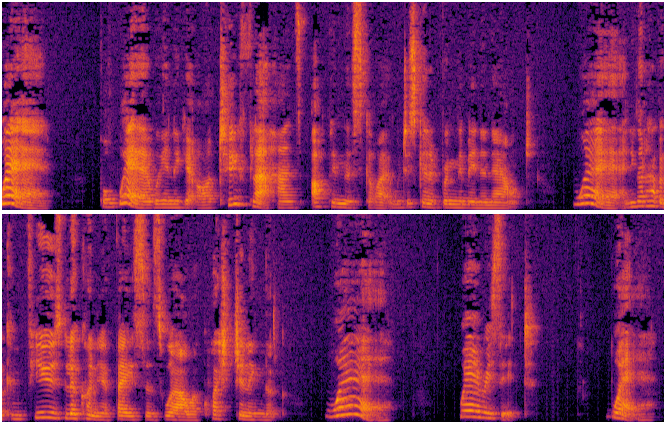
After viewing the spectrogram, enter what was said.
Where? For where, we're going to get our two flat hands up in the sky and we're just going to bring them in and out. Where? And you're going to have a confused look on your face as well, a questioning look. Where? Where is it? Where?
